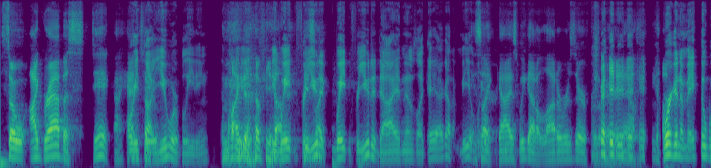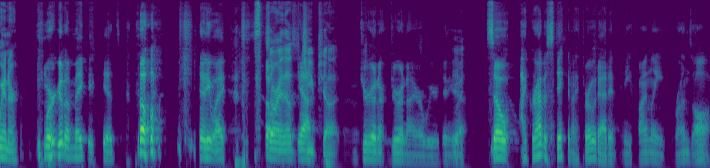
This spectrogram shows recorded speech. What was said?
So I grab a stick. I had Or he to. thought you were bleeding. It might have, he waiting for He's you like- to waiting for you to die, and then was like, "Hey, I got a meal." He's like, guys, we got a lot of reserve for the right now. No, We're gonna make the winner. we're gonna make it, kids. No. anyway, so Sorry, that was a cheap shot. Drew and Drew and I are weird. Anyway, Yeah. so I grab a stick and I throw it at him, and he finally runs off.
